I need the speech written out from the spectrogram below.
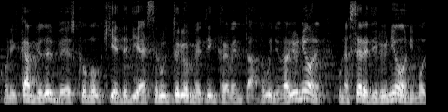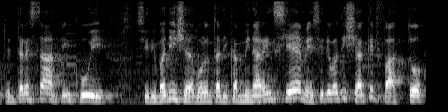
con il cambio del vescovo chiede di essere ulteriormente incrementato. Quindi una riunione, una serie di riunioni molto interessanti in cui si ribadisce la volontà di camminare insieme e si ribadisce anche il fatto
